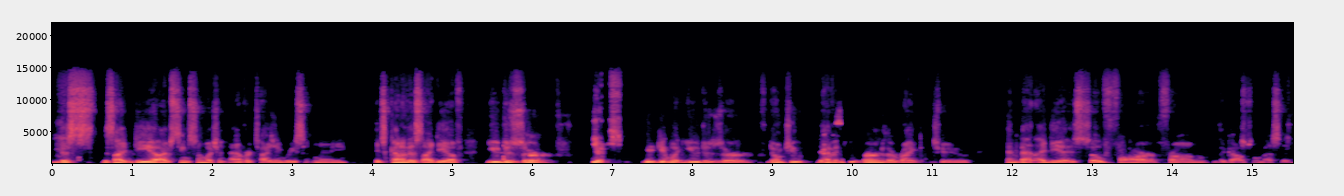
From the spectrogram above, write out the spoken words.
this this idea I've seen so much in advertising recently. It's kind of this idea of you deserve. Yes. Get, get what you deserve. Don't you? Haven't you earned the right to? And that idea is so far from the gospel message.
